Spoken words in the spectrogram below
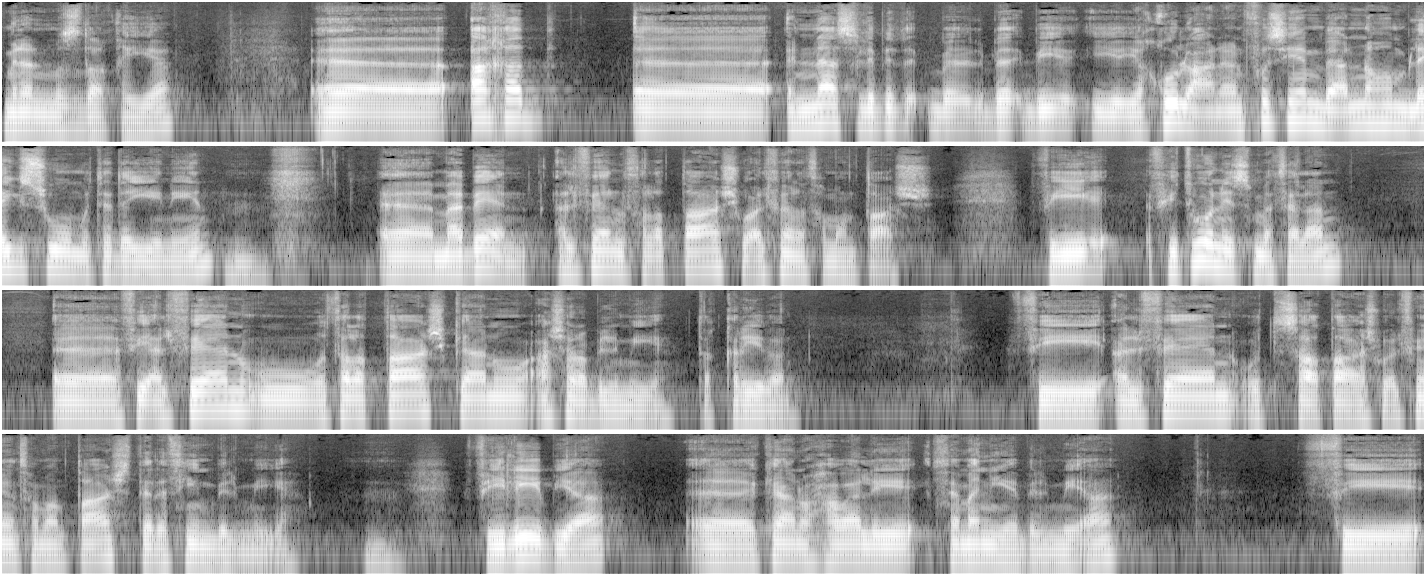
من المصداقية. آه، أخذ آه، الناس اللي بت- ب- ب- بي- يقولوا عن أنفسهم بأنهم ليسوا متدينين آه، ما بين 2013 و2018 في في تونس مثلا في 2013 كانوا 10% تقريبا. في 2019 و2018 30% في ليبيا آه، كانوا حوالي 8% في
